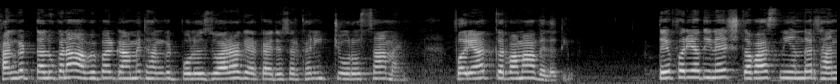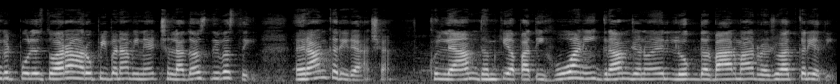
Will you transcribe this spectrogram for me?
થાનગઢ તાલુકાના અભેપર ગામે થાનગઢ પોલીસ દ્વારા ગેરકાયદેસર ખનીજ ચોરો સામે ફરિયાદ કરવામાં આવેલ હતી. તે ફરિયાદીને જ તપાસની અંદર થાનગઢ પોલીસ દ્વારા આરોપી બનાવીને છેલ્લા દસ દિવસથી હેરાન કરી રહ્યા છે. ખુલ્લેઆમ ધમકી અપાતી હોવાની ગ્રામજનોએ લોક દરબારમાં રજૂઆત કરી હતી,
